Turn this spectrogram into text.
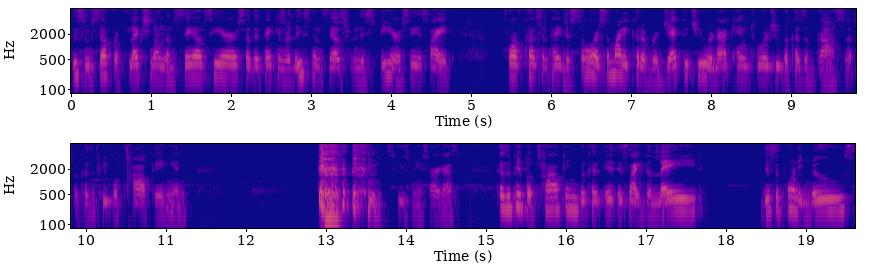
Do some self-reflection on themselves here so that they can release themselves from this fear. See, it's like Four of Cups and Page of Swords. Somebody could have rejected you or not came towards you because of gossip, because of people talking and excuse me, sorry guys, because of people talking, because it, it's like delayed, disappointing news.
